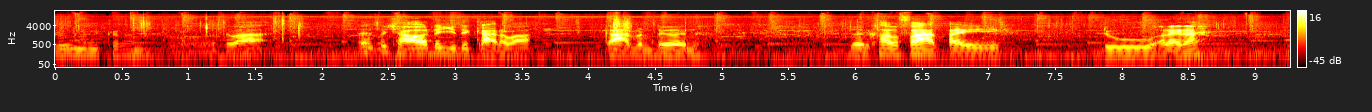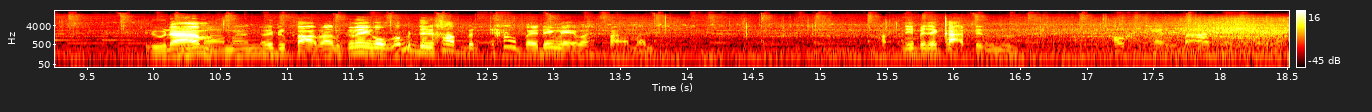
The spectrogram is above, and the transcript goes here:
รู้มันกันอ๋อแต่ว่าเอ้ยเมื่อเช้าได้ยินในการนะว่า การมันเดิน เดินข้ามฟากไปดูอะไรนะไปดูน้ำป่ามันเออดูป่ามันก็เลยงงว่ามันเดินข้ามมันข้ามไปได้ไงวะป่ามันครับนี่บรรยากาศเป็นเขาแข่งม้าแข่งอะไรนะ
